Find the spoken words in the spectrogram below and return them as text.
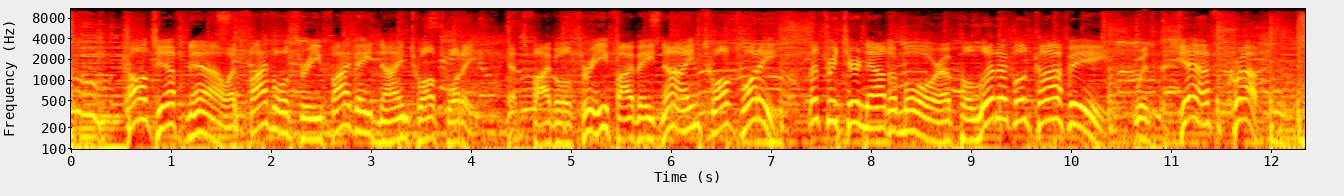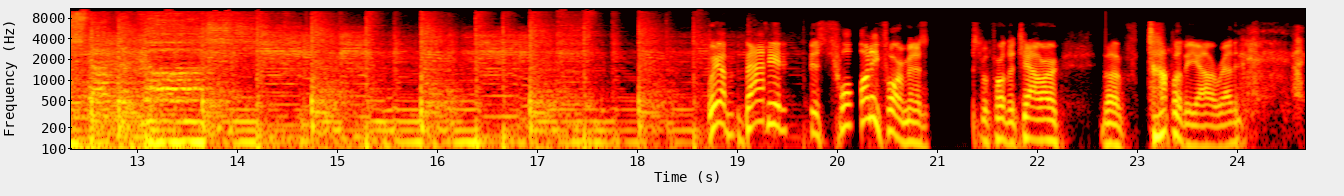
Move. Call Jeff now at 503 589 1220. That's 503 589 1220. Let's return now to more of Political Coffee with Jeff Kropf. We are back. It is 24 minutes before the tower, the top of the hour, rather. I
